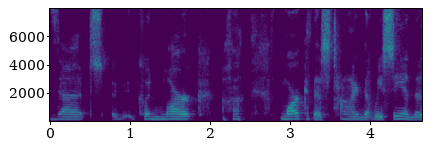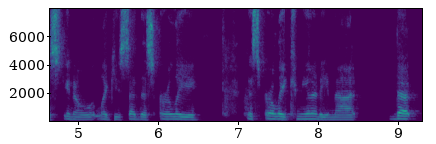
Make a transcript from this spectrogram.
that could mark mark this time that we see in this you know like you said this early this early community matt that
